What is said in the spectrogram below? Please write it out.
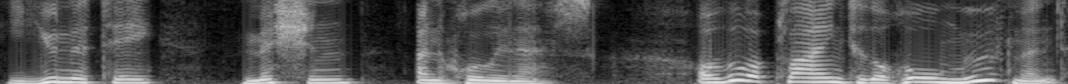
unity, mission, and holiness. Although applying to the whole movement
